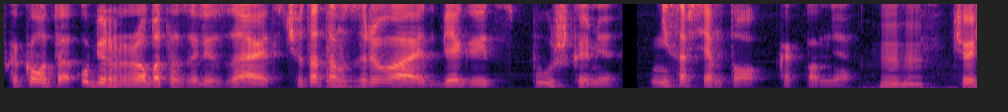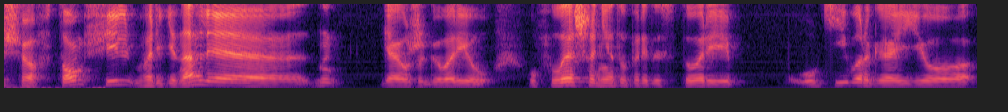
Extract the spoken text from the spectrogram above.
в какого-то убер-робота залезает, что-то там взрывает, бегает с пушками. Не совсем то, как по мне. Угу. Что еще? В том фильме, в оригинале, ну, я уже говорил, у Флэша нету предыстории, у Киборга ее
